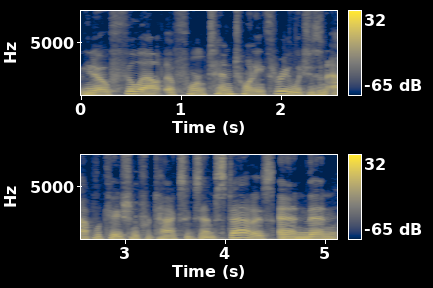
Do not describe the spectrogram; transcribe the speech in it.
you know fill out a form 1023 which is an application for tax exempt status and then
